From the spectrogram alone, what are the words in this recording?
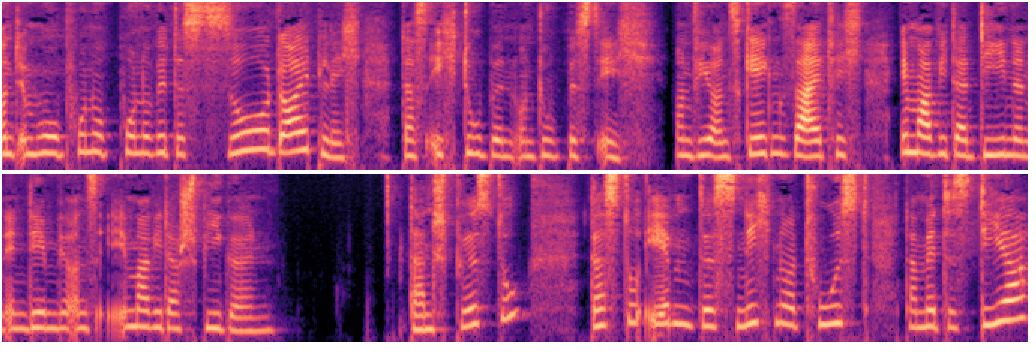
und im Ho'oponopono wird es so deutlich, dass ich du bin und du bist ich und wir uns gegenseitig immer wieder dienen, indem wir uns immer wieder spiegeln. Dann spürst du, dass du eben das nicht nur tust, damit es dir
